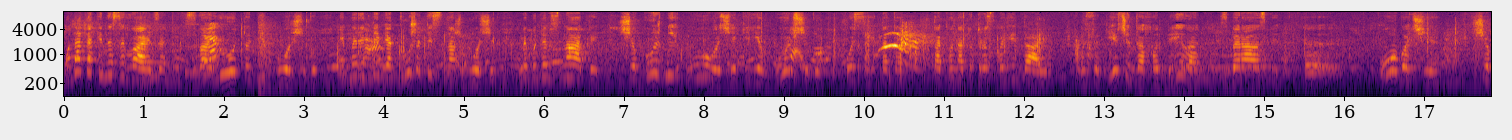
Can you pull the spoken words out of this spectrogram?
Вона так і називається Зварю тобі борщику. І перед тим, як кушати наш борщик, ми будемо знати, що кожний овоч, який є в борщику, ось її така, так вона тут розповідає. Ось дівчинка ходила, збирала е, овочі, щоб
